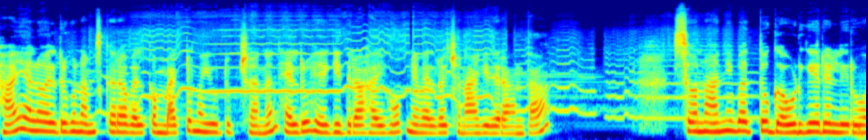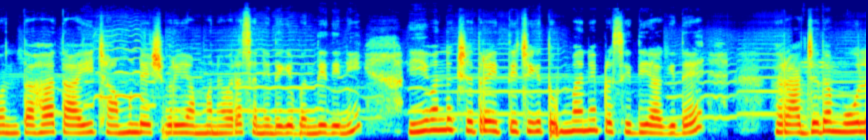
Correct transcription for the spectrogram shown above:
ಹಾಯ್ ಹಲೋ ಎಲ್ರಿಗೂ ನಮಸ್ಕಾರ. Welcome back to my YouTube channel ಎಲ್ಲರೂ ಹೇಗಿದ್ದೀರಾ? ಐ ಹೋಪ್ ನೀವೆಲ್ಲರೂ ಚೆನ್ನಾಗಿದ್ದೀರಾ ಅಂತ. ಸೊ ನಾನಿವತ್ತು ಗೌಡ್ಗೆರೆಯಲ್ಲಿರುವಂತಹ ತಾಯಿ ಚಾಮುಂಡೇಶ್ವರಿ ಅಮ್ಮನವರ ಸನ್ನಿಧಿಗೆ ಬಂದಿದ್ದೀನಿ. ಈ ಒಂದು ಕ್ಷೇತ್ರ ಇತ್ತೀಚೆಗೆ ತುಂಬಾ ಪ್ರಸಿದ್ಧಿಯಾಗಿದೆ. ರಾಜ್ಯದ ಮೂಲ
